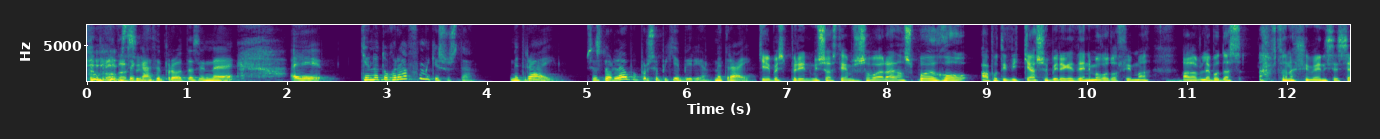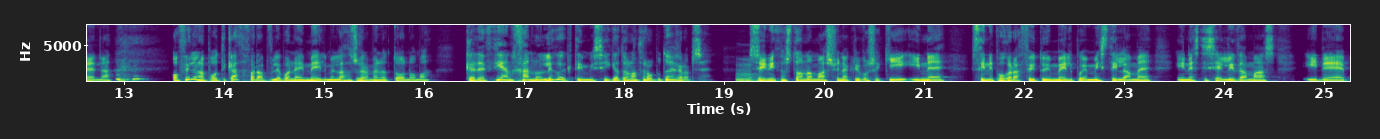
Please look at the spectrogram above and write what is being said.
σε κάθε πρόταση, ναι. Ε, και να το γράφουμε και σωστά. Μετράει. Σας το λέω από προσωπική εμπειρία. Μετράει. Και είπες πριν, μισοαστία, μισοσοβαρά, να σου πω εγώ από τη δικιά σου εμπειρία, γιατί δεν είμαι εγώ το θύμα, αλλά βλέποντας αυτό να συμβαίνει σε σένα, οφείλω να πω ότι κάθε φορά που βλέπω ένα email με λάθος γραμμένο το όνομα, κατευθείαν χάνω λίγο εκτίμηση για τον άνθρωπο που το έγραψε. Mm. Συνήθως το όνομά σου είναι ακριβώς εκεί, είναι στην υπογραφή του email που εμείς στείλαμε, είναι στη σελίδα μας, είναι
